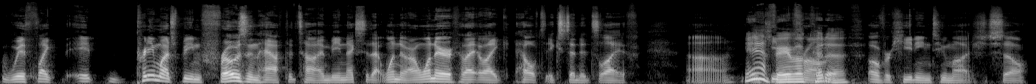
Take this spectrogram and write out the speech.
with like it pretty much being frozen half the time, being next to that window, I wonder if that like helped extend its life. Uh, Yeah, very well could've. overheating too much. So,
